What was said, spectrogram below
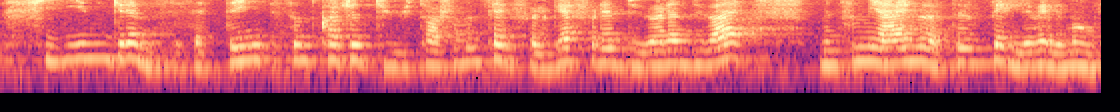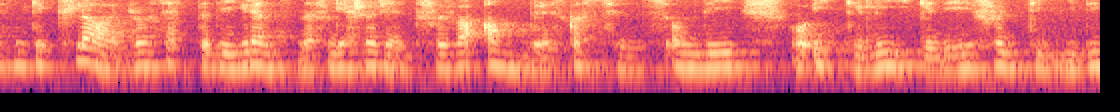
fin grensesetting som kanskje du tar som en selvfølge fordi du er den du er, men som jeg møter veldig veldig mange som ikke klarer å sette de grensene, for de er så redd for hva andre skal synes om de, og ikke like de fordi de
